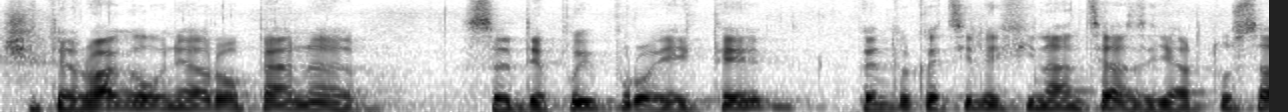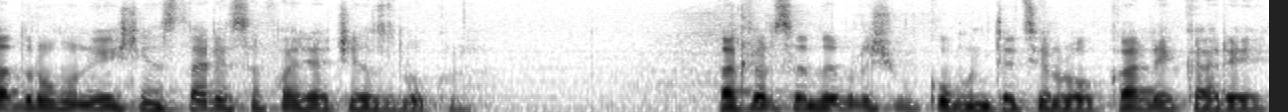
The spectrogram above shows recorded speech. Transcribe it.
Și te roagă Uniunea Europeană să depui proiecte pentru că ți le finanțează, iar tu, stat român, nu ești în stare să faci acest lucru. La fel se întâmplă și cu comunitățile locale care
